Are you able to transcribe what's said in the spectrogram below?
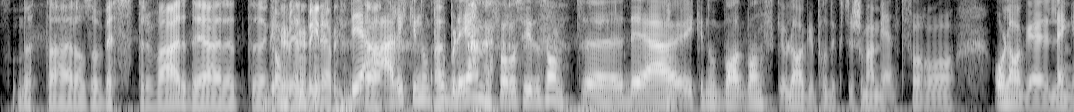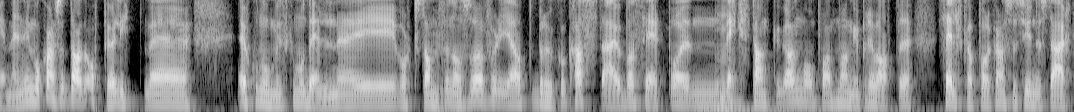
Så dette er altså vestrevær, det er et, eh, kan bli et begrep? Det er ikke noe problem, for å si det sånt. Det er ikke noe vanskelig å lage produkter som er ment for å, å lage lenge. Men vi må kanskje ta det oppgjør litt med økonomiske modellene i vårt samfunn mm. også, fordi at bruk og kast er jo basert på en mm. veksttankegang, og på at mange private selskaper kanskje synes det er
